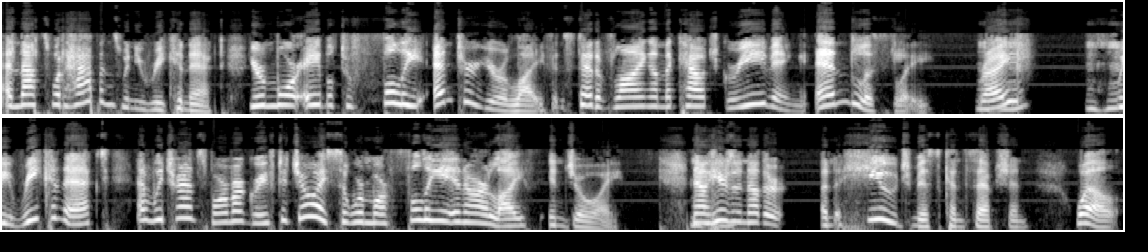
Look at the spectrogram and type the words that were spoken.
And that's what happens when you reconnect. You're more able to fully enter your life instead of lying on the couch grieving endlessly, right? Mhm. We reconnect and we transform our grief to joy. So we're more fully in our life in joy. Now, here's another a huge misconception. Well,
